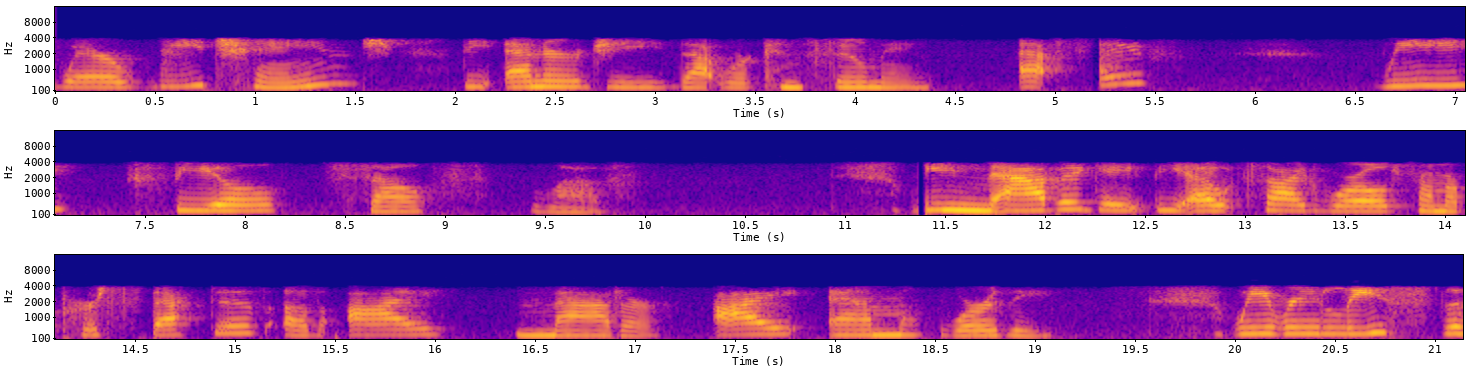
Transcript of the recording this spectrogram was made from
where we change the energy that we're consuming. At five, we feel self love. We navigate the outside world from a perspective of I matter. I am worthy. We release the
